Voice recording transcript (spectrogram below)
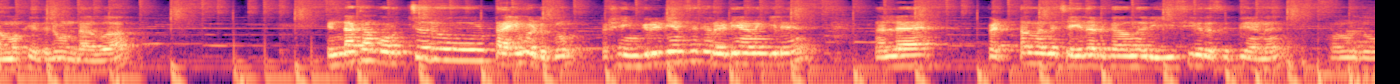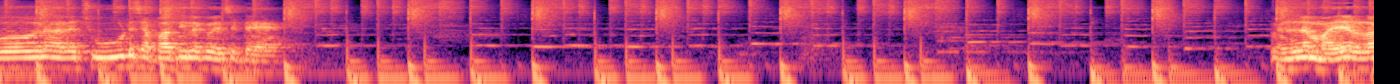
നമുക്ക് ഇതിലും ഉണ്ടാവുക. ഉണ്ടാക്കാൻ കുറച്ചൊരു ടൈം എടുക്കും. പക്ഷേ ഇൻഗ്രീഡിയൻസ് ഒക്കെ റെഡി ആണെങ്കിൽ നല്ല പെട്ടെന്ന് തന്നെ ചെയ്തെടുക്കാവുന്ന ഒരു ഈസി റെസിപ്പിയാണ് നമ്മൾ ഇതുപോലെ നല്ല ചൂട് ചപ്പാത്തിയിലൊക്കെ വെച്ചിട്ടേ നല്ല മയമുള്ള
